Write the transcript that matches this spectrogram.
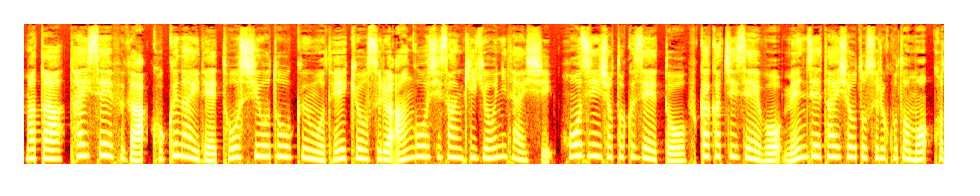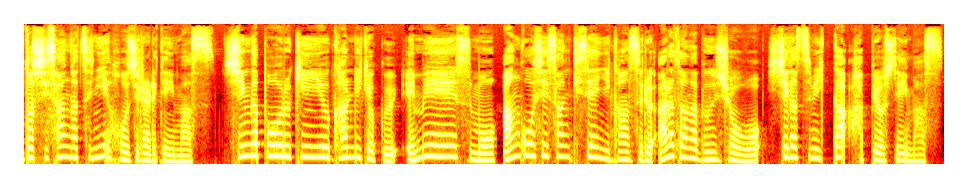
また、タイ政府が国内で投資用トークンを提供する暗号資産企業に対し、法人所得税と付加価値税を免税対象とすることも今年3月に報じられています。シンガポール金融管理局 MAS も暗号資産規制に関する新たな文章を7月3日発表しています。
